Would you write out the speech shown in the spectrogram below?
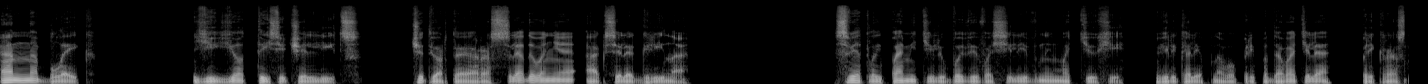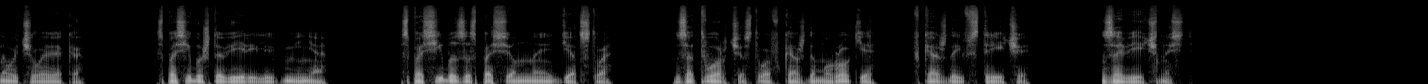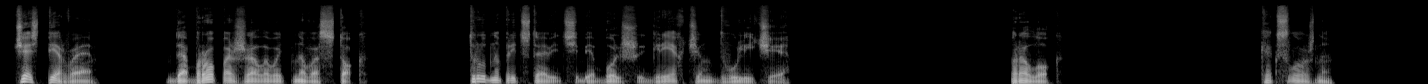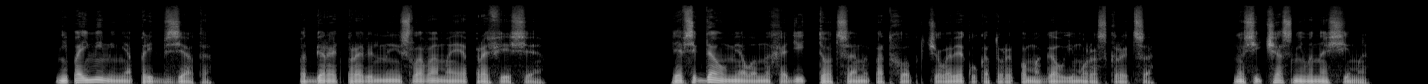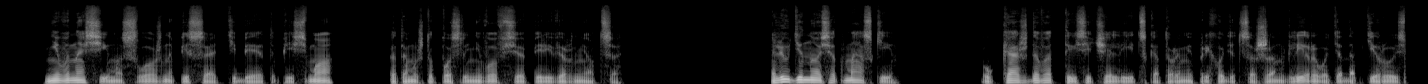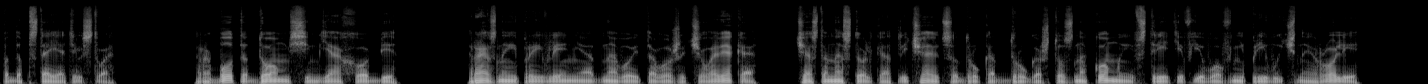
Анна Блейк. Ее тысяча лиц. Четвертое расследование Акселя Грина. Светлой памяти Любови Васильевны Матюхи, великолепного преподавателя, прекрасного человека. Спасибо, что верили в меня. Спасибо за спасенное детство. За творчество в каждом уроке, в каждой встрече. За вечность. Часть первая. Добро пожаловать на Восток. Трудно представить себе больший грех, чем двуличие. Пролог. Как сложно. Не пойми меня предвзято. Подбирать правильные слова — моя профессия. Я всегда умела находить тот самый подход к человеку, который помогал ему раскрыться. Но сейчас невыносимо. Невыносимо сложно писать тебе это письмо, потому что после него все перевернется. Люди носят маски. У каждого тысяча лиц, которыми приходится жонглировать, адаптируясь под обстоятельства. Работа, дом, семья, хобби. Разные проявления одного и того же человека часто настолько отличаются друг от друга, что знакомые, встретив его в непривычной роли,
